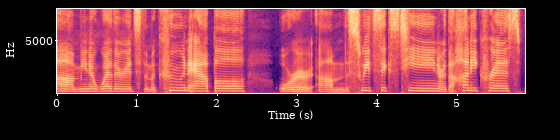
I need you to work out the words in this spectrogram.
um, you know, whether it's the Macoun apple or um, the Sweet 16 or the Honey Crisp.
